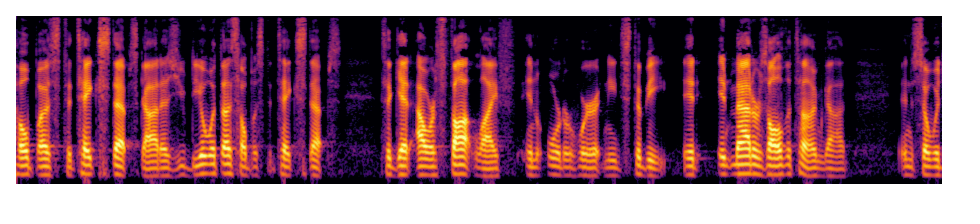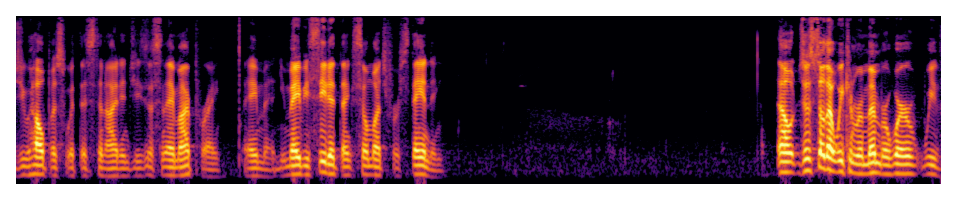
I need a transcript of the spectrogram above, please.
help us to take steps, God, as you deal with us, help us to take steps to get our thought life in order where it needs to be. It, it matters all the time, God. And so, would you help us with this tonight? In Jesus' name I pray. Amen. You may be seated. Thanks so much for standing. Now, just so that we can remember where we've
